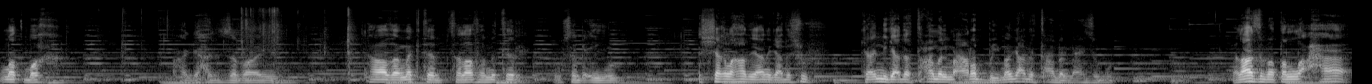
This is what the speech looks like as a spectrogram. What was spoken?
مطبخ حق احد الزباين هذا مكتب ثلاثة متر وسبعين. الشغلة هذه أنا قاعد أشوف كأني قاعد أتعامل مع ربي ما قاعد أتعامل مع زبون. فلازم أطلعها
